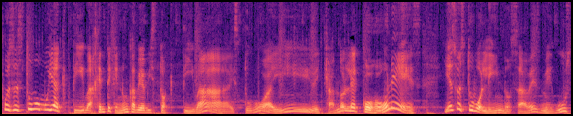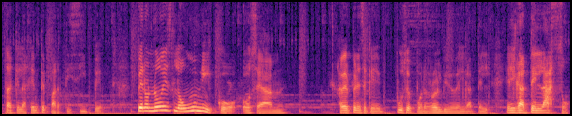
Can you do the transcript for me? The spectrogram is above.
pues estuvo muy activa. Gente que nunca había visto activa, estuvo ahí echándole cojones. Y eso estuvo lindo, ¿sabes? Me gusta que la gente participe. Pero no es lo único. O sea, a ver, espérense que puse por error el video del gatel. El gatelazo.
